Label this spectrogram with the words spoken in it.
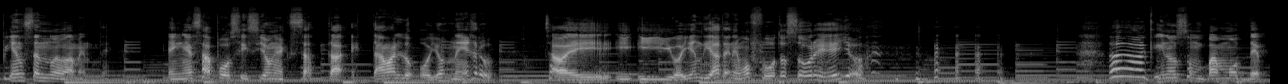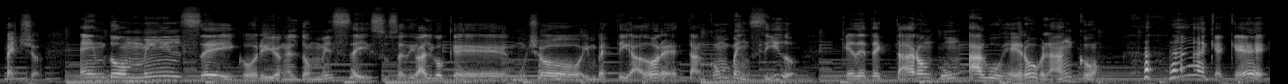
Piensen nuevamente. En esa posición exacta estaban los hoyos negros. ¿Sabes? Y, hoy en día tenemos fotos sobre ellos. Ah, aquí nos zumbamos de pecho. En 2006, Corillo, en el 2006 sucedió algo que muchos investigadores están convencidos que detectaron un agujero blanco. ¿Qué qué?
